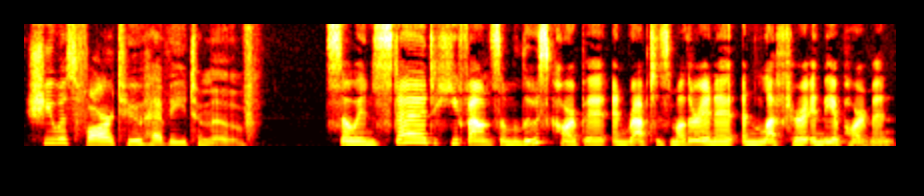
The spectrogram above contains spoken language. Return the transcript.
she was far too heavy to move. So instead, he found some loose carpet and wrapped his mother in it and left her in the apartment.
